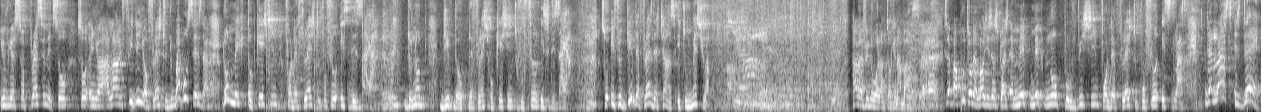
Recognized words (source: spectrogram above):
You are suppressing it. So, so and you are allowing feeding your flesh to do. Bible says that don't make occasion for the flesh to fulfill its desire. Do not give the, the flesh occasion to fulfill its desire. So if you give the flesh the chance, it will mess you up. How many of you know what I'm talking about? He said, but put on the Lord Jesus Christ and make, make no provision for the flesh to fulfill its lust. The lust is there.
